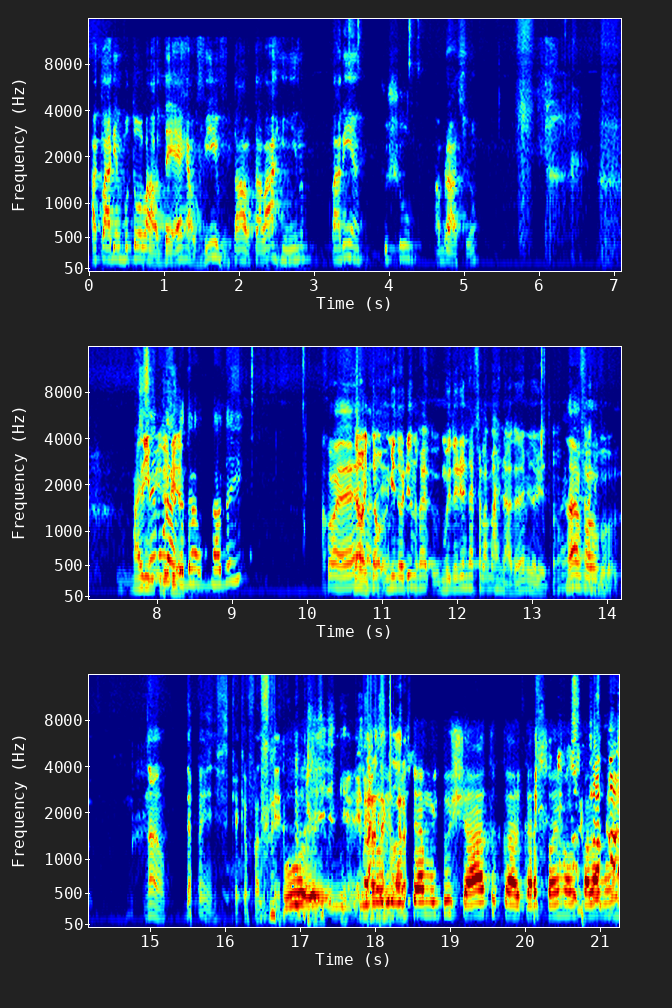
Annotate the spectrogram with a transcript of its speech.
a Clarinha botou lá, ó, DR ao vivo e tal, tá lá rindo. Clarinha, chuchu, abraço, viu? Mas Sim, é, minoria. dá daí. Qual é? não, mané? então Minoria não vai, o Minoria não vai falar mais nada, né, Minoria? Então, Não, tá vou, Não, depende. Quer que eu fale o quê? Pô, Minoria, você é muito chato, cara. O cara só enrola falar alguma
